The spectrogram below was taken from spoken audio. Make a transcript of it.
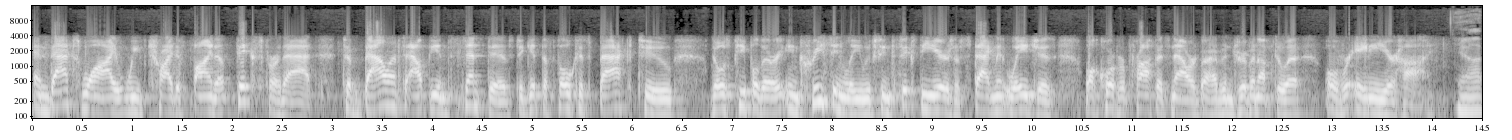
And that's why we've tried to find a fix for that to balance out the incentives to get the focus back to those people that are increasingly, we've seen 60 years of stagnant wages while corporate profits now are, have been driven up to a over 80 year high. Yeah,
